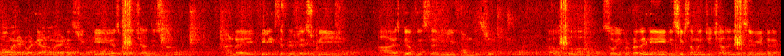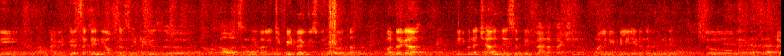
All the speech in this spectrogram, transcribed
ఫామ్ అయినటువంటి అన్నమయ్య డిస్ట్రిక్ట్కి ఎస్పీగా చార్జ్ ఇస్తున్నాను and I feel it's a privilege to be SP of this newly form district. So ఇప్పుడు ప్రజెంట్ ఈ డిస్ట్రిక్ట్ సంబంధించి ఛాలెంజెస్ ఏంటనేది ఐ వెంట్ టు అసర్టైన్ ఈ ఆఫీసర్స్ ఇంట్రడ్యూస్ కావాల్సింది. వాళ్ళ నుంచి ఫీడ్బ్యాక్ తీసుకున్న తర్వాత ఫర్దర్గా దీనికి ఉన్న ఛాలెంజెస్ దీని ప్లాన్ ఆఫ్ యాక్షన్ మళ్ళీ మీకు తెలియజేయడం జరుగుతుంది. So I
